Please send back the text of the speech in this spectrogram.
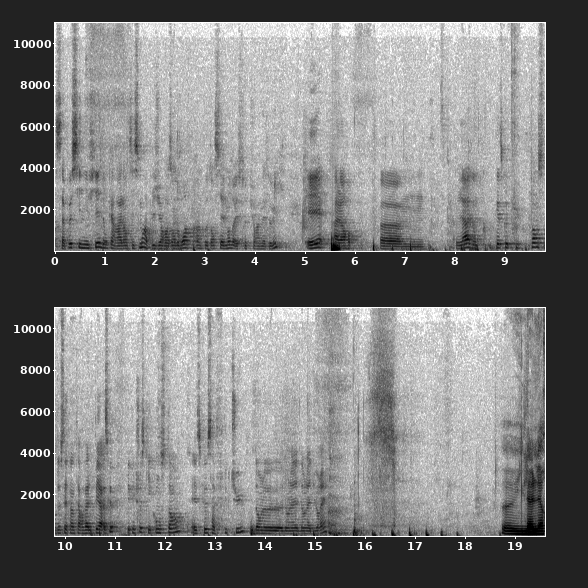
ça peut signifier donc un ralentissement à plusieurs endroits, hein, potentiellement dans les structures anatomiques. Et alors, euh, là, donc, qu'est-ce que tu penses de cet intervalle PR Est-ce que c'est quelque chose qui est constant? Est-ce que ça fluctue dans, le, dans, la, dans la durée? Euh, il a l'air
